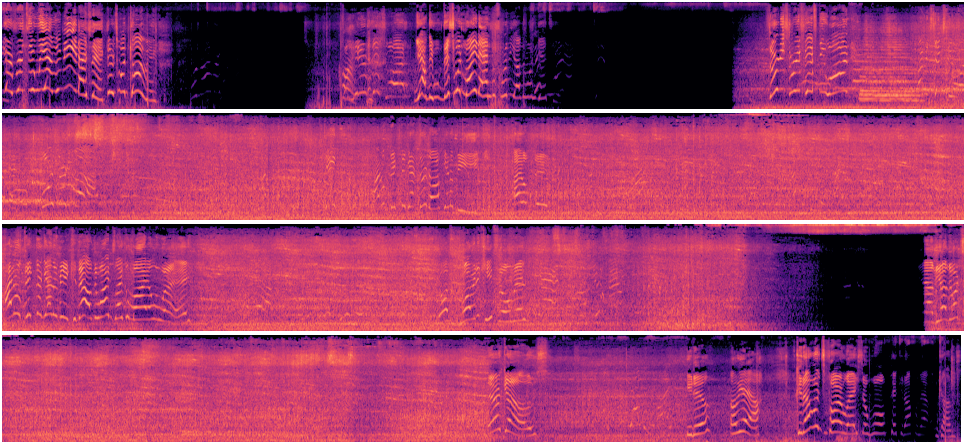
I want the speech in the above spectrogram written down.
Your friends here, we have a meet, I think. There's one coming. Come on. Here's this one. Yeah, they, this one might end before the other one gets here. 3351. I mean 61 and 435. Jake, I don't think they get, they're not gonna beat. I don't think. I don't think they're gonna be, cause the other one's like a mile away. Want, want me to keep filming? Yeah, the other one's You do? Oh yeah. Okay, that one's far away, so we'll pick it up when that one comes.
